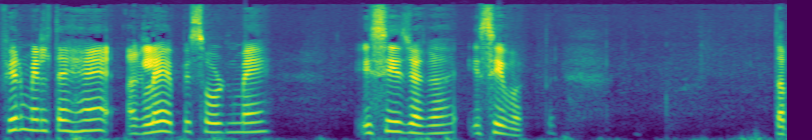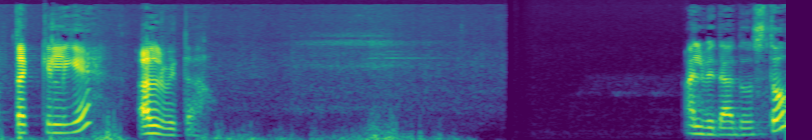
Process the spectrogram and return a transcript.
फिर मिलते हैं अगले एपिसोड में इसी जगह, इसी वक्त। तब तक के लिए अलविदा। अलविदा दोस्तों।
